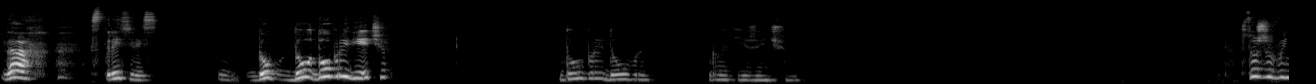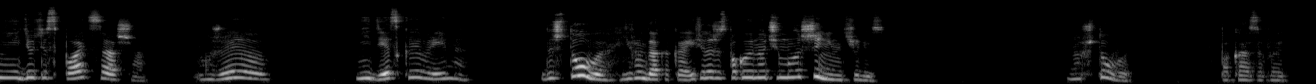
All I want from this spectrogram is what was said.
Да, встретились. Доб до добрый вечер. Добрый, добрый, говорит ей женщина. Что же вы не идете спать, Саша? Уже не детское время. Да что вы, ерунда какая, еще даже спокойной ночи малыши не начались. Ну что вы, показывает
